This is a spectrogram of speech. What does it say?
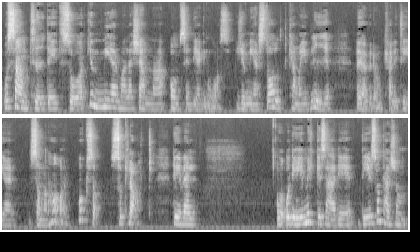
Och samtidigt så, ju mer man lär känna om sin diagnos, ju mer stolt kan man ju bli över de kvaliteter som man har också, såklart. Det är väl... Och, och det är mycket så här, det, det är ju sånt här som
